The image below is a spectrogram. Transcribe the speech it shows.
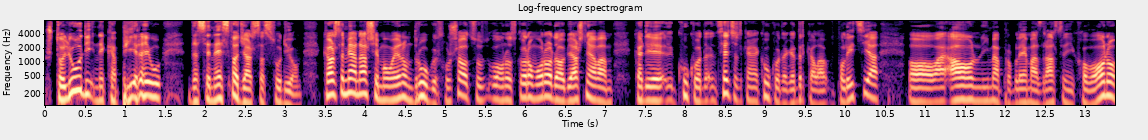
što ljudi ne kapiraju da se ne svađaš sa sudijom. Kao što sam ja našem ovo jednom drugu slušalcu, ono skoro morao da objašnjavam kad je kuko, da, sećate kad je kuko da ga drkala policija, ovaj, a on ima problema zdravstvenih ovo ono,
